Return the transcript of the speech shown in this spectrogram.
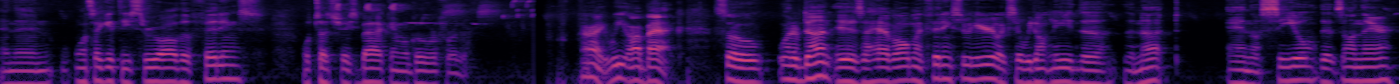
And then once I get these through all the fittings, we'll touch base back and we'll go over further. All right, we are back. So what I've done is I have all my fittings through here. Like I said, we don't need the, the nut and the seal that's on there.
